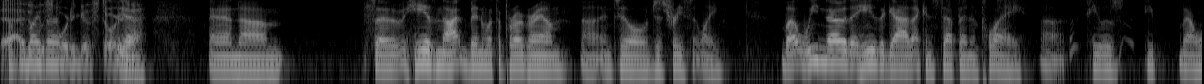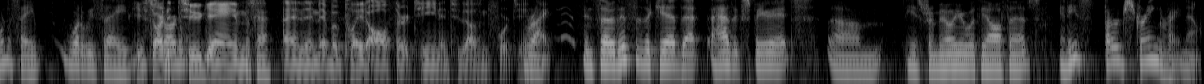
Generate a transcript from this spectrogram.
something like a that. sporting goods store. Yeah. yeah. And um, so he has not been with the program uh, until just recently. But we know that he's a guy that can step in and play. Uh, he was, he, I want to say, what do we say? He started, started? two games okay. and then but played all 13 in 2014. Right. And so this is a kid that has experience. Um, he's familiar with the offense, and he's third string right now.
